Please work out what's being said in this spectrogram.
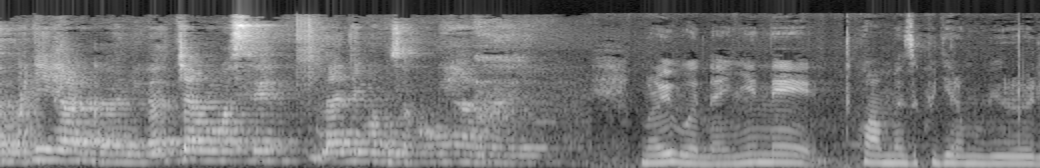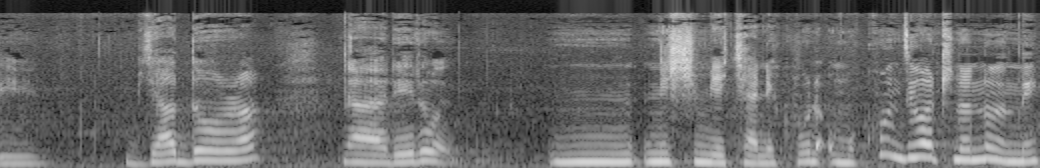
kunyihanganira cyangwa se nanjye nkomeza kumwihanganira. Murabibona nyine twamaze kugera mu birori bya dora. Ah, rero nishimiye cyane kubona umukunzi wacu nanone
